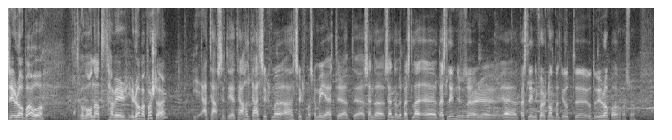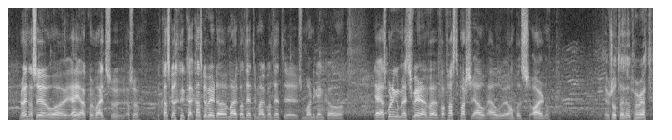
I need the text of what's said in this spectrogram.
det i Europa och att kommer vara att ha vi Europa kvar då. Ja, det är absolut. Det är alltid helt man helt sjukt man ska med efter att sända sända det bästa bästa linjen så är ja, ja bästa linjen för någon ut ut i Europa alltså. Röna sig och ja ja, kvar vet så alltså kanske kanske vara det mer kvalitet mer kvalitet som Arne Genka och Ja, ja, spurningen om att svera fasta passer av av handbolls Arnon. Det är så det, det är rätt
